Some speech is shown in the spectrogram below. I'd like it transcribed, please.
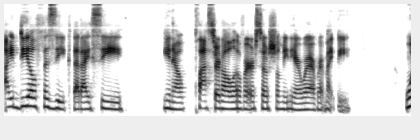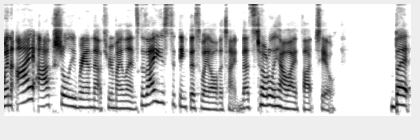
ideal physique that I see you know, plastered all over social media or wherever it might be. When I actually ran that through my lens, because I used to think this way all the time, that's totally how I thought too. But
